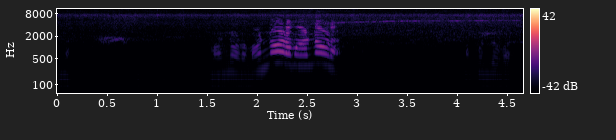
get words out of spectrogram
ഇന്ന മണ്ണോടെ മണ്ണോടെ മണ്ണോടെ. ആ പുല്ല് പറക്ക.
